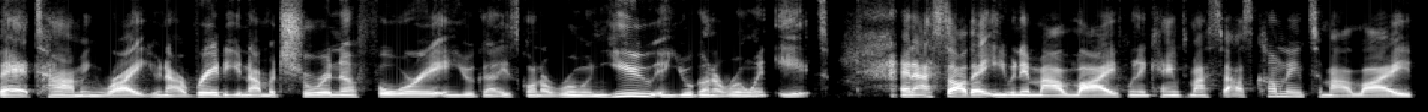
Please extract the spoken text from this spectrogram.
bad timing, right? You're not ready, you're not mature enough for it, and you're gonna it's gonna ruin you and you're gonna ruin it. And I saw that even in my life when it came to my spouse coming into my life,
